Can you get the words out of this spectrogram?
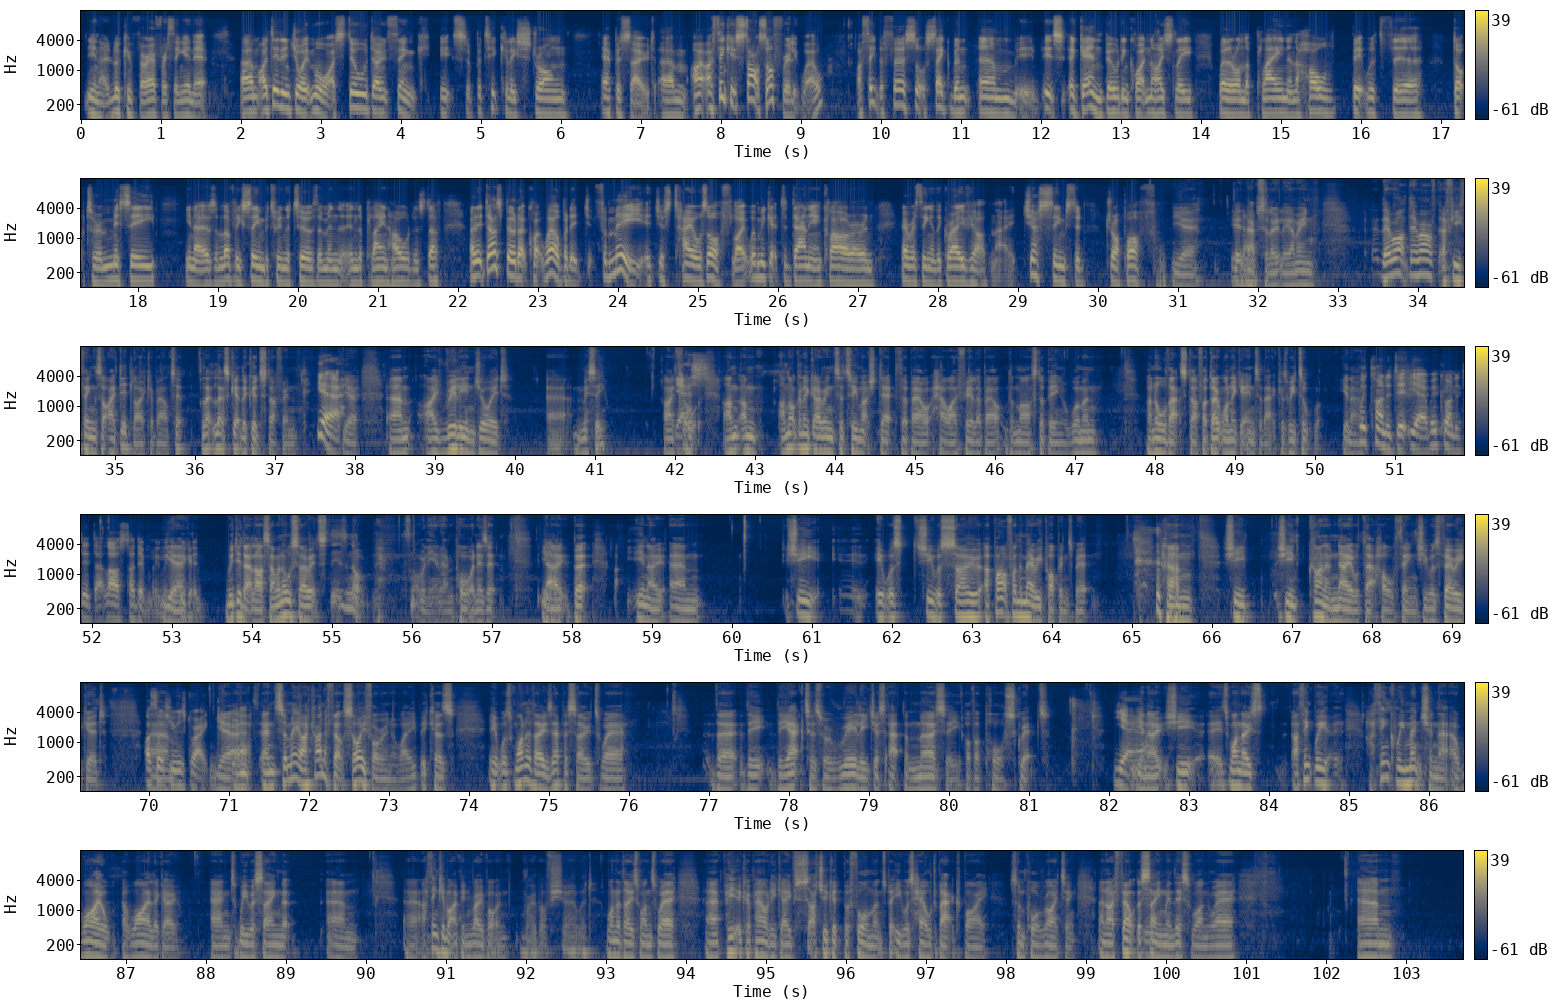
you know, looking for everything in it. Um, I did enjoy it more. I still don't think it's a particularly strong episode. Um, I, I think it starts off really well. I think the first sort of segment, um, it, it's again building quite nicely, whether on the plane and the whole bit with the Doctor and Missy. You know, there's a lovely scene between the two of them in the in the plane hold and stuff, and it does build up quite well. But it, for me, it just tails off. Like when we get to Danny and Clara and everything in the graveyard, now it just seems to drop off. Yeah, it, absolutely. I mean, there are there are a few things that I did like about it. Let, let's get the good stuff in. Yeah, Yeah, um, I really enjoyed uh, Missy. I Yes. thought I'm I'm I'm not going to go into too much depth about how I feel about the master being a woman and all that stuff. I don't want to get into that because we talk, you know, we kind of did. Yeah, we kind of did that last time, didn't we? we yeah, we- we did that last time, and also it's it's not it's not really important, is it? You No. know, but you know, um, she it, it was she was so apart from the Mary Poppins bit, um, she she kind of nailed that whole thing. She was very good. I thought she was great. Um, Yeah, and and to me, I kind of felt sorry for her in a way because it was one of those episodes where the the the actors were really just at the mercy of a poor script. yeah. You know, she it's one of those. I think we I think we mentioned that a while a while ago, and we were saying that. Um, uh, I think it might have been Robot and Robot of Sherwood, one of those ones where uh, Peter Capaldi gave such a good performance, but he was held back by some poor writing. And I felt the same in this one, where um,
